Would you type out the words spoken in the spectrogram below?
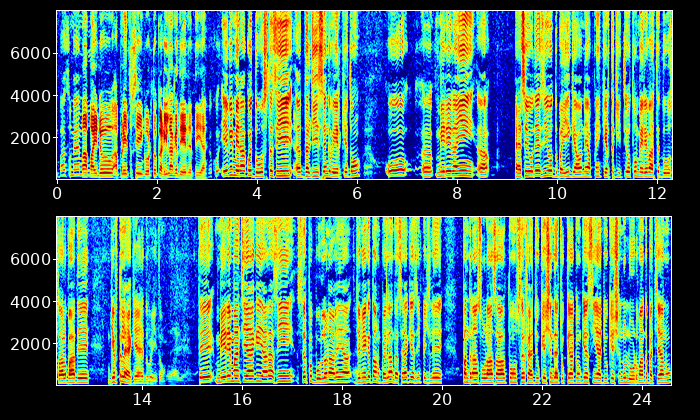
ਬਸ ਮੈਂ ਪਾਪਾ ਜੀ ਨੂੰ ਆਪਣੀ ਤੁਸੀਂ ਗੁੜ ਤੋਂ ਘੜੀ ਲਾ ਕੇ ਦੇ ਦਿੱਤੀ ਆ। ਦੇਖੋ ਇਹ ਵੀ ਮੇਰਾ ਕੋਈ ਦੋਸਤ ਸੀ ਦਲਜੀਤ ਸਿੰਘ ਵੇਰਕੇ ਤੋਂ। ਉਹ ਮੇਰੇ ਰਾਹੀਂ ਪੈਸੇ ਉਹਦੇ ਸੀ ਉਹ ਦੁਬਈ ਗਿਆ ਉਹਨੇ ਆਪਣੀ ਕਿਰਤ ਕੀਤੀ ਉੱਥੋਂ ਮੇਰੇ ਵਾਸਤੇ 2 ਸਾਲ ਬਾਅਦ ਇਹ ਗਿਫਟ ਲੈ ਕੇ ਆਇਆ ਦੁਬਈ ਤੋਂ। ਤੇ ਮੇਰੇ ਮਨ 'ਚ ਆ ਕਿ ਯਾਰ ਅਸੀਂ ਸਿਰਫ ਬੋਲਣ ਵਾਲੇ ਆ। ਜਿਵੇਂ ਕਿ ਤੁਹਾਨੂੰ ਪਹਿਲਾਂ ਦੱਸਿਆ ਕਿ ਅਸੀਂ ਪਿਛਲੇ 15 16 ਸਾਲ ਤੋਂ ਸਿਰਫ ਐਜੂਕੇਸ਼ਨ ਦਾ ਚੁੱਕਿਆ ਕਿਉਂਕਿ ਅਸੀਂ ਐਜੂਕੇਸ਼ਨ ਨੂੰ ਲੋੜਵੰਦ ਬੱਚਿਆਂ ਨੂੰ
